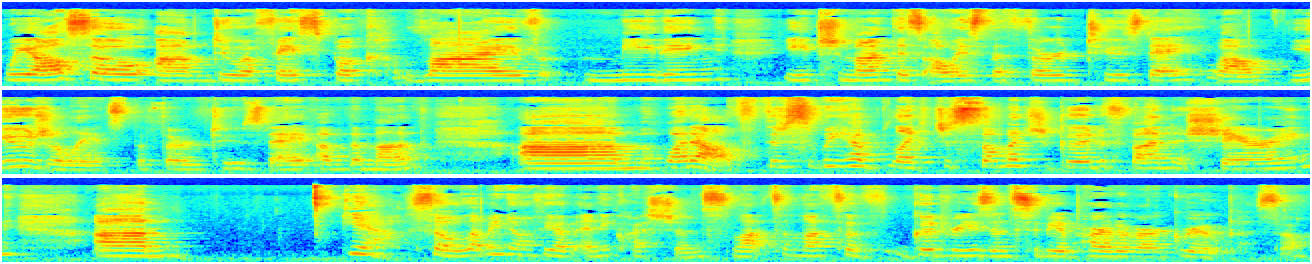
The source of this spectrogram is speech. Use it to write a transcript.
We also um, do a Facebook Live meeting each month. It's always the third Tuesday. Well, usually it's the third Tuesday of the month. Um, what else? There's, we have like just so much good fun sharing. Um, yeah, so let me know if you have any questions. Lots and lots of good reasons to be a part of our group. So,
